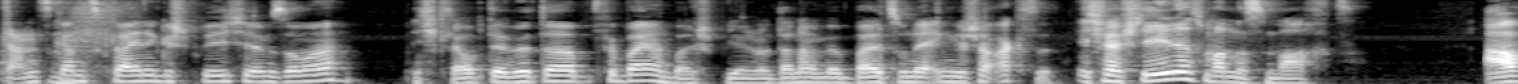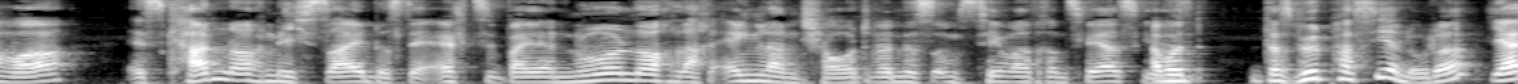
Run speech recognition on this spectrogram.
ganz, ganz kleine Gespräche im Sommer. Ich glaube, der wird da für Bayern bald spielen und dann haben wir bald so eine englische Achse. Ich verstehe, dass man das macht. Aber es kann doch nicht sein, dass der FC Bayern nur noch nach England schaut, wenn es ums Thema Transfers geht. Aber das wird passieren, oder? Ja,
